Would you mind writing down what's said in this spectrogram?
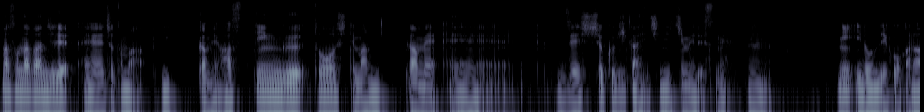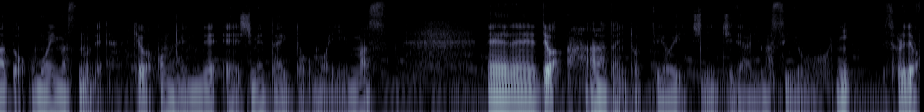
まあそんな感じで、えー、ちょっとまあ3日目、ファスティング通してまあ3日目、えー、絶食期間1日目ですね。うん。に挑んでいこうかなと思いますので、今日はこの辺で、えー、締めたいと思います。えー、では、あなたにとって良い一日でありますように。それでは。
